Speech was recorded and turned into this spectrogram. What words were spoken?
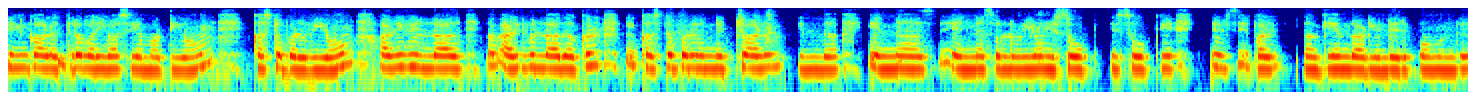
பின்காலத்துல வடிவா செய்ய மாட்டியும் கஷ்டப்படுவியும் அறிவில்லா அறிவில்லாதவர்கள் கஷ்டப்படும் நிச்சாலும் இல்ல என்ன என்ன சொல்லுவியும் is O is okay game விளையாடி கொண்டு இருப்போம் உண்டு.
